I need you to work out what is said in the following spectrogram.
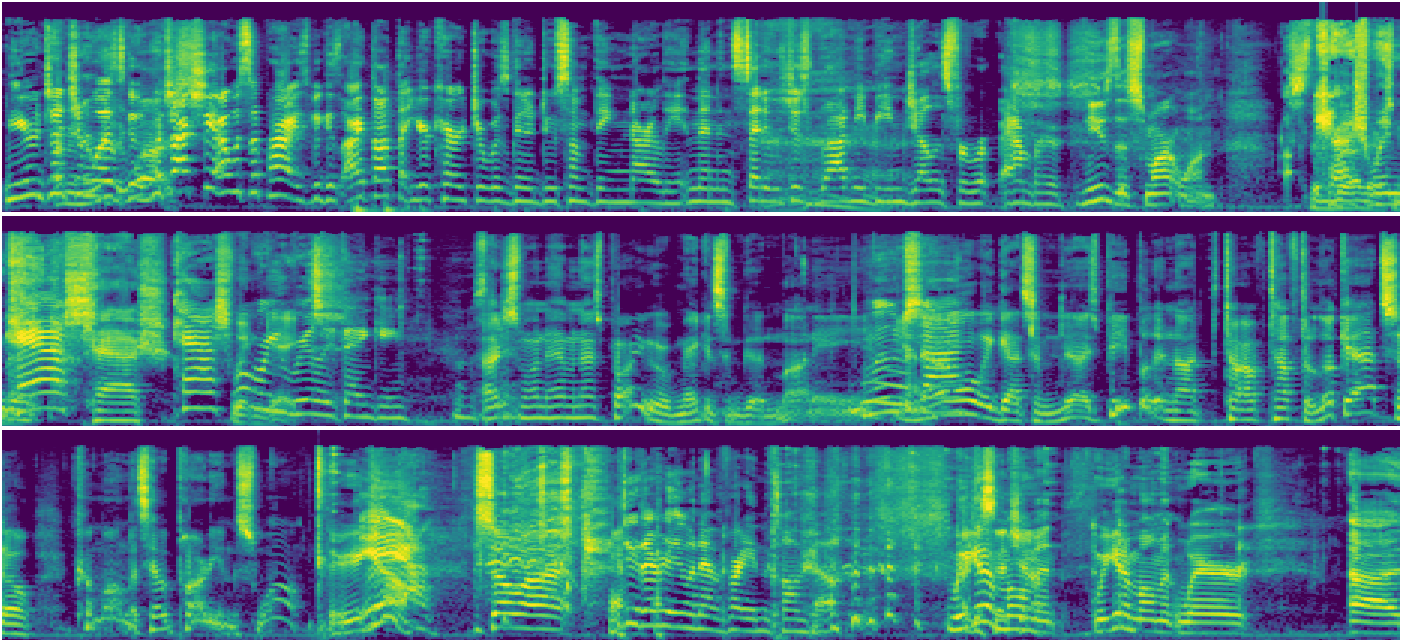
Your intention it was really good, was. which actually I was surprised because I thought that your character was going to do something gnarly, and then instead it was just Rodney being jealous for Amber. He's the smart one. It's the Cash brothers. Wingate. Cash. Cash. Cash, what were you Wingate. really thinking? I just wanted to have a nice party. We were making some good money. Moonshine. You know, we got some nice people. They're not tough, tough to look at. So come on, let's have a party in the swamp. There you Yeah. go. So uh, Dude, I really want to have a party in the swamp though. we I get a set you moment. We get a moment where uh,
